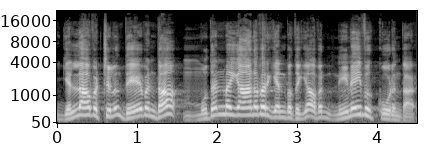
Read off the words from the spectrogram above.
எல்லாவற்றிலும் தேவன்தான் முதன்மையானவர் என்பதையும் அவர் நினைவு கூர்ந்தார்.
